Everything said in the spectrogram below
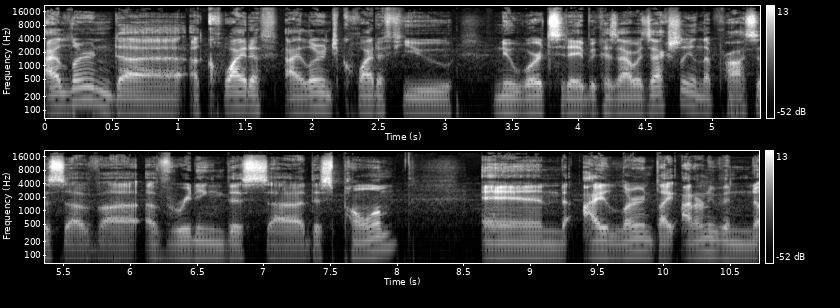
I learned uh, a quite a I learned quite a few new words today because I was actually in the process of uh, of reading this uh, this poem, and I learned like I don't even know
